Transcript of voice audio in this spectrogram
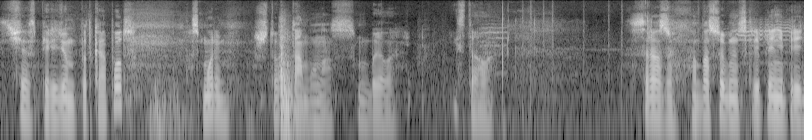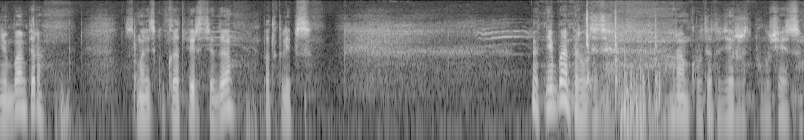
Сейчас перейдем под капот. Посмотрим, что там у нас было и стало. Сразу об особенности крепления переднего бампера. Смотрите, сколько отверстий, да, под клипс. Это не бампер, вот это рамку вот эту держит, получается.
